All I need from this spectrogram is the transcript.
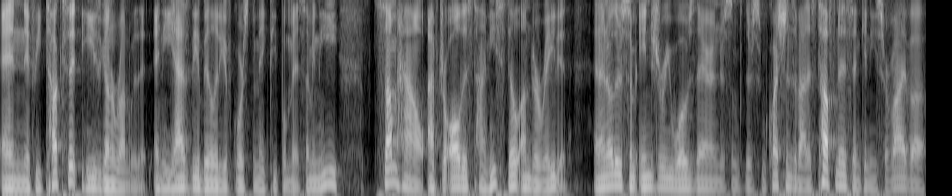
And if he tucks it, he's gonna run with it. And he has the ability, of course, to make people miss. I mean, he somehow after all this time, he's still underrated. And I know there's some injury woes there, and there's some there's some questions about his toughness and can he survive a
